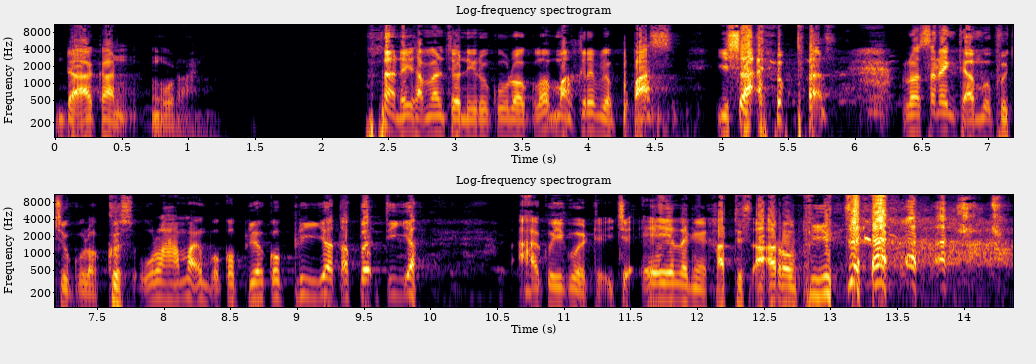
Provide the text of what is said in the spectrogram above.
ndak akan ngurang. Nanti sama Joni niru kula kula maghrib ya pas, isya ya pas. Kula sering damuk bojo kula, Gus, ulama mbok kobliya tabak dia. Aku iku dhek ijek eling hadis Arabi.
